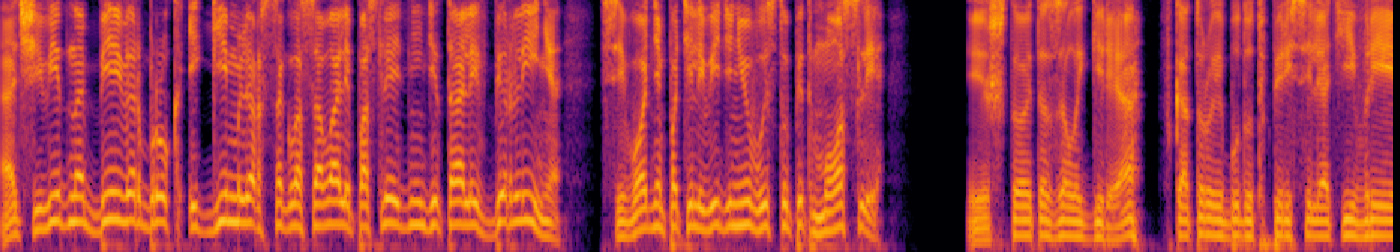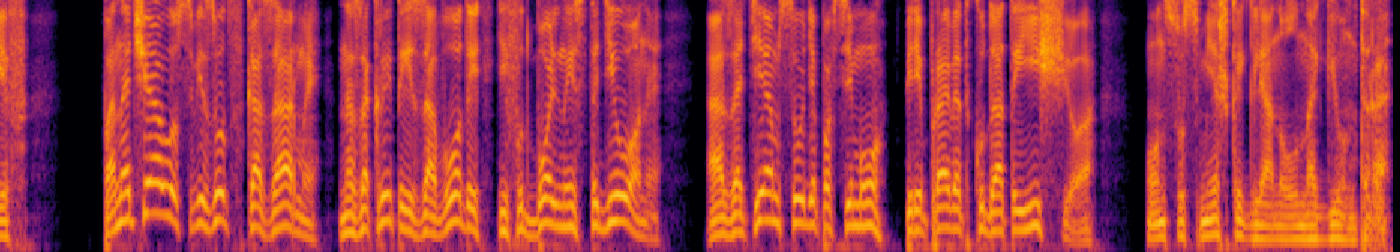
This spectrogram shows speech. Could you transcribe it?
«Очевидно, Бивербрук и Гиммлер согласовали последние детали в Берлине. Сегодня по телевидению выступит Мосли». «И что это за лагеря, в которые будут переселять евреев?» «Поначалу свезут в казармы, на закрытые заводы и футбольные стадионы» а затем, судя по всему, переправят куда-то еще». Он с усмешкой глянул на Гюнтера.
